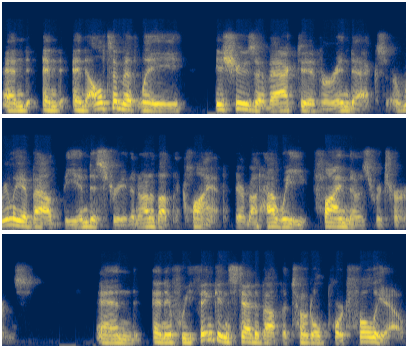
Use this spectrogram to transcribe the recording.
And, and, and ultimately, issues of active or index are really about the industry. They're not about the client. They're about how we find those returns. And, and if we think instead about the total portfolio,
